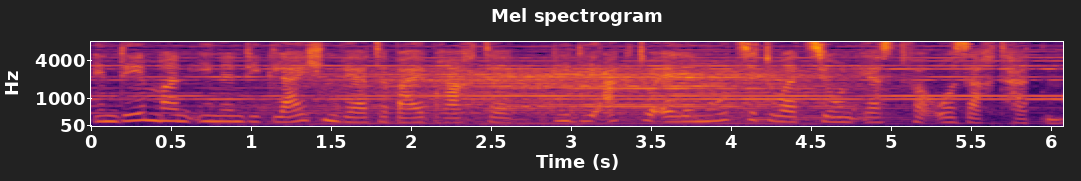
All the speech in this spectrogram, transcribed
indem man ihnen die gleichen Werte beibrachte, die die aktuelle Notsituation erst verursacht hatten.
